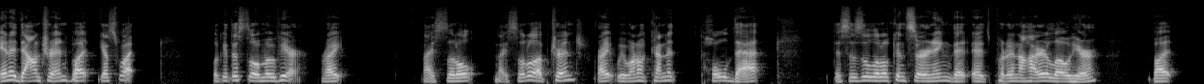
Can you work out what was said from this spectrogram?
In a downtrend, but guess what? Look at this little move here, right? Nice little, nice little uptrend, right? We want to kind of hold that. This is a little concerning that it's put in a higher low here, but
